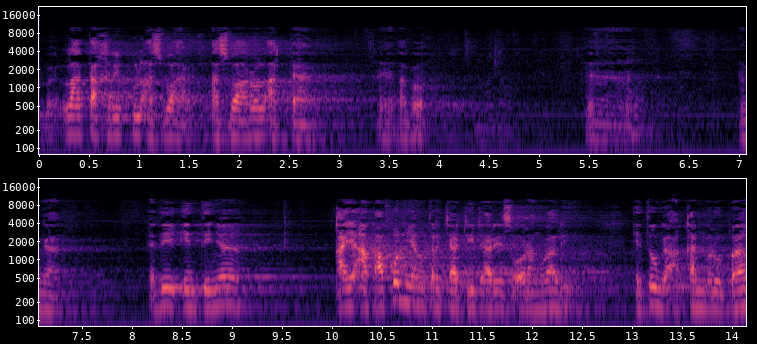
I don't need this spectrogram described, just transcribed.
Apa? La takhriqul aswar, aswarul aktar. Eh, apa? Eh, enggak. Jadi intinya kayak apa pun yang terjadi dari seorang wali itu enggak akan merubah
